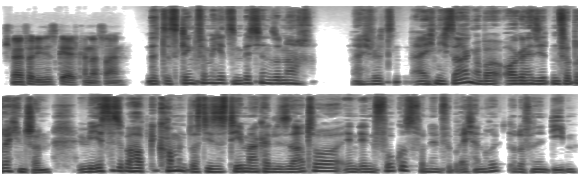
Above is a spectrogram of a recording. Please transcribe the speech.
Schnell verdientes Geld kann das sein. Das klingt für mich jetzt ein bisschen so nach ich will es eigentlich nicht sagen, aber organisierten Verbrechen schon. Wie ist es überhaupt gekommen, dass dieses Thema Katalysator in den Fokus von den Verbrechern rückt oder von den Dieben?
